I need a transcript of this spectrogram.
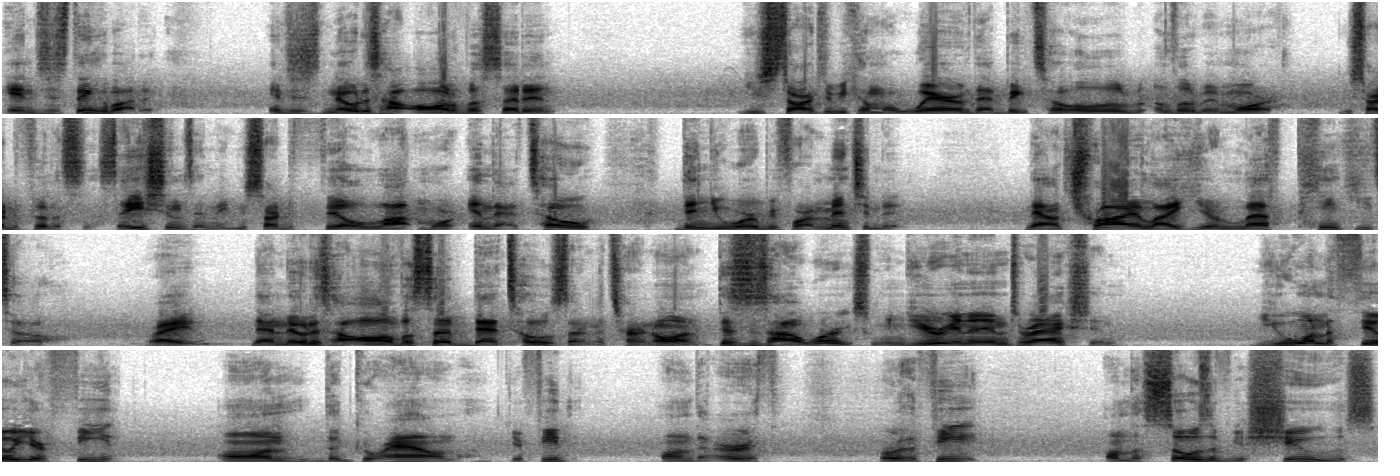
and just think about it. And just notice how all of a sudden you start to become aware of that big toe a little, a little bit more. You start to feel the sensations in it. You start to feel a lot more in that toe than you were before I mentioned it. Now try like your left pinky toe right? Now notice how all of a sudden that toe is starting to turn on. This is how it works. When you're in an interaction, you want to feel your feet on the ground, your feet on the earth, or the feet on the soles of your shoes.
